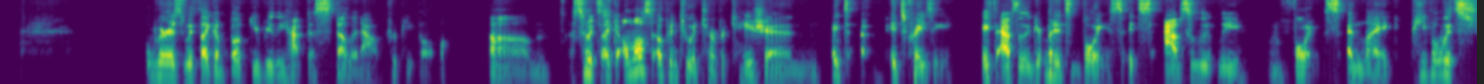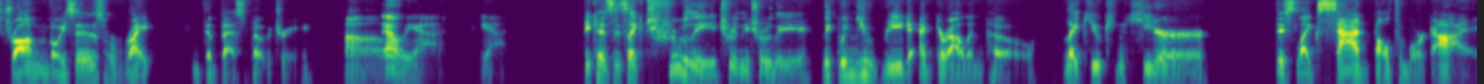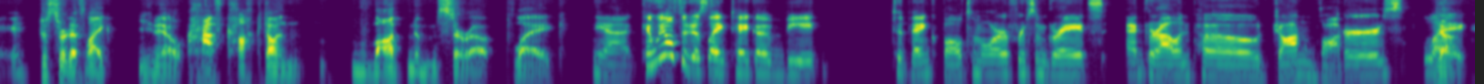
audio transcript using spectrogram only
whereas with like a book you really have to spell it out for people um so it's like almost open to interpretation. It's uh, it's crazy. It's absolutely but it's voice. It's absolutely voice and like people with strong voices write the best poetry oh um yeah yeah. because it's like truly truly truly like when you read edgar allan poe like you can hear this like sad baltimore guy just sort of like you know half cocked on laudanum syrup like yeah can we also just like take a beat to thank baltimore for some greats edgar allan poe john waters yeah. like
